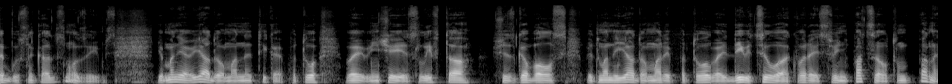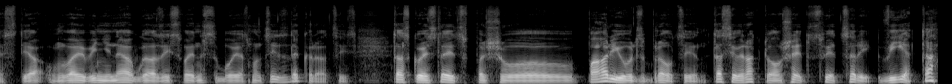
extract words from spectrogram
nebūs nekādas nozīmes. Jo man jau jādomā ne tikai par to, vai viņš ies liftā, šis gabals, bet man ir jādomā arī par to, vai divi cilvēki varēs viņu pacelt un panest, ja? un vai viņi neapgāzīs vai nesabojās man citas dekorācijas. Tas, ko es teicu par šo pārjūras braucienu, tas jau ir aktuāli šeit uz vietas arī vieta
